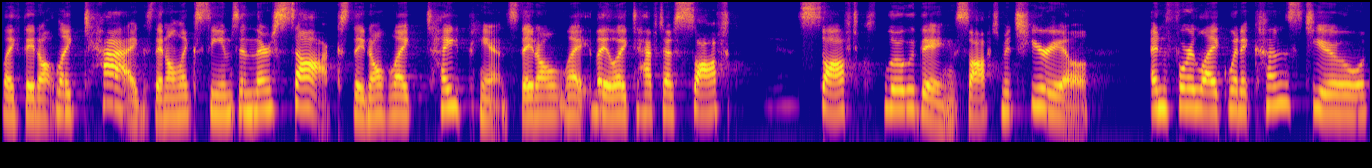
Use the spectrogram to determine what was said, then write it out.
Like they don't like tags. They don't like seams in their socks. They don't like tight pants. They don't like, they like to have to have soft, soft clothing, soft material. And for like when it comes to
